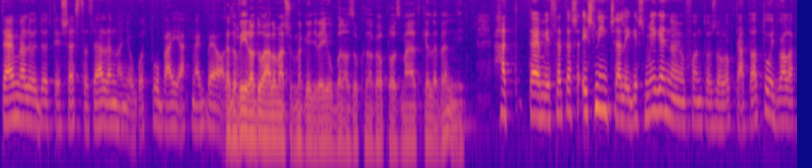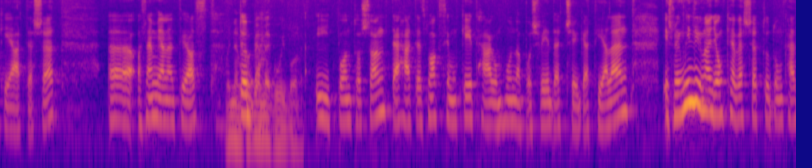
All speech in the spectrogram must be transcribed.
termelődött, és ezt az ellenanyagot próbálják meg beadni. Tehát a véradó állomásoknak egyre jobban azoknak a plazmáját kell levenni? Hát természetesen, és nincs elég. És még egy nagyon fontos dolog, tehát attól, hogy valaki átesett, az nem jelenti azt... Hogy nem több, kapja meg újból. Így pontosan, tehát ez maximum két-három hónapos védettséget jelent, és még mindig nagyon keveset tudunk, hát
